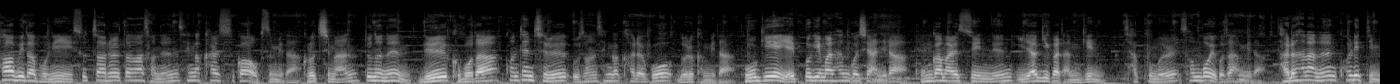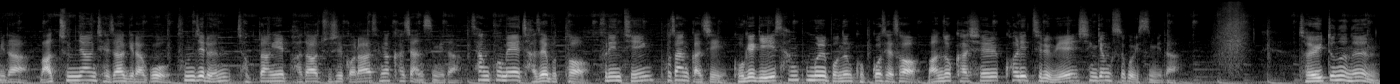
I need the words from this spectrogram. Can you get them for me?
사업이다 보니 숫자를 떠나서는 생각할 수가 없습니다. 그렇지만 뚜누는 늘 그보다 콘텐츠를 우선 생각하려고 노력합니다. 보기에 예쁘기만 한 것이 아니라 공감할 수 있는 이야기가 담긴 작품을 선보이고자 합니다. 다른 하나는 퀄리티입니다. 맞춤형 제작이라고 품질은 적당히 받아주실 거라 생각하지 않습니다. 상품의 자재부터 프린팅, 포장까지 고객이 상품을 보는 곳곳에서 만족하실 퀄리티를 위해 신경 쓰고 있습니다. 저희 뚜누는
